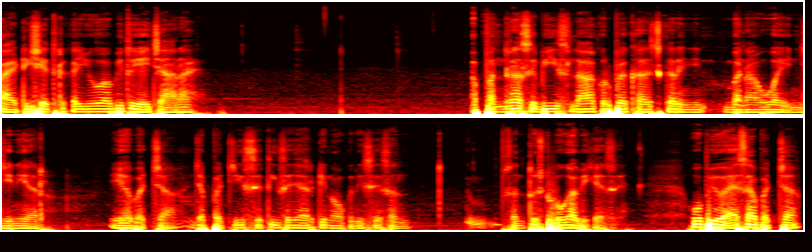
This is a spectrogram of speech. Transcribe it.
तो आईटी क्षेत्र का युवा भी तो यही चाह रहा है। अब पंद्रह से बीस लाख रुपए खर्च कर बना हुआ इंजीनियर, यह बच्चा, जब पच्चीस से तीस हज़ार की नौकरी से, संतुष्ट होगा भी कैसे? वो भी वो ऐसा बच्चा,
